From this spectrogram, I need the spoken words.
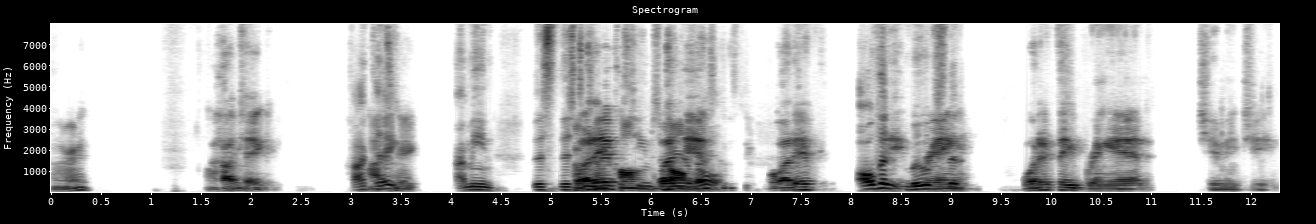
All right. I'll Hot take. Hot, Hot take. take. I mean, this this What team, if- this team's what ready if- What if All the they moves bring- that what if they bring in Jimmy G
